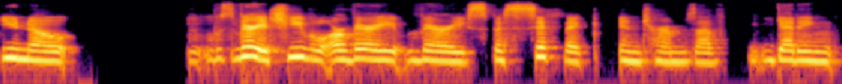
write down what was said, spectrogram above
you know, it was very achievable or very, very specific in terms of getting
